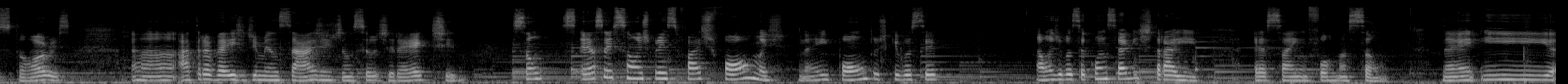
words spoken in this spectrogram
stories, uh, através de mensagens no seu direct. São, essas são as principais formas né, e pontos que você, onde você consegue extrair essa informação. Né? E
